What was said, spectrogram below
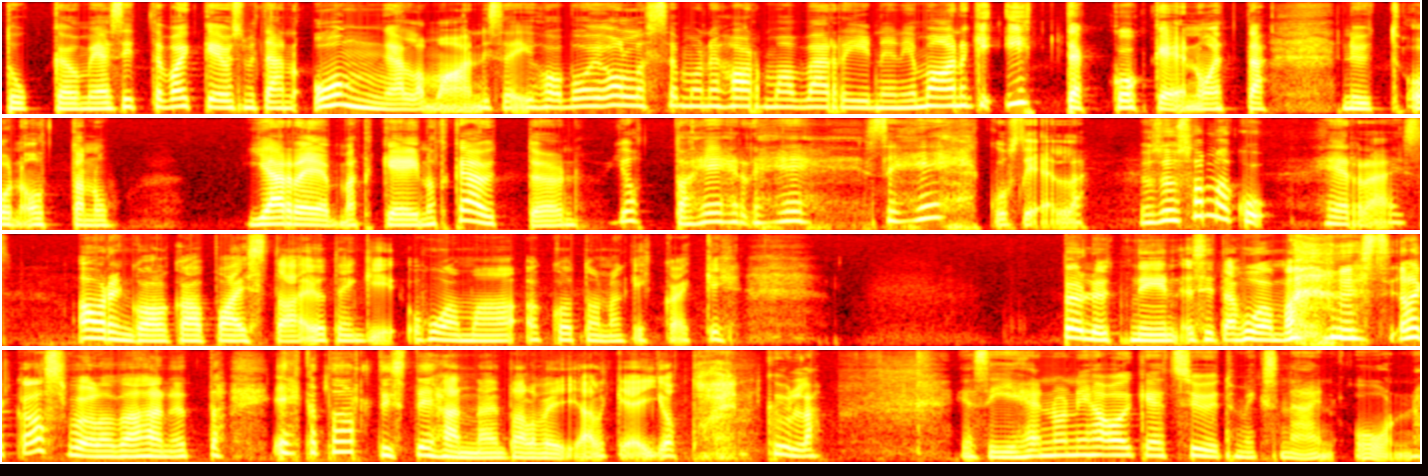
tukkeumia. Sitten vaikka ei olisi mitään ongelmaa, niin se iho voi olla semmoinen harmaan värinen ja mä oon ainakin itse kokenut, että nyt on ottanut järeemmät keinot käyttöön, jotta he, he, se hehku siellä No se on sama kuin heräisi. Aurinko alkaa paistaa, jotenkin huomaa kotonakin kaikki pölyt, niin sitä huomaa myös siellä kasvoilla vähän, että ehkä tarvitsisi tehdä näin talven jälkeen jotain. Kyllä. Ja siihen on ihan oikeat syyt, miksi näin on.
